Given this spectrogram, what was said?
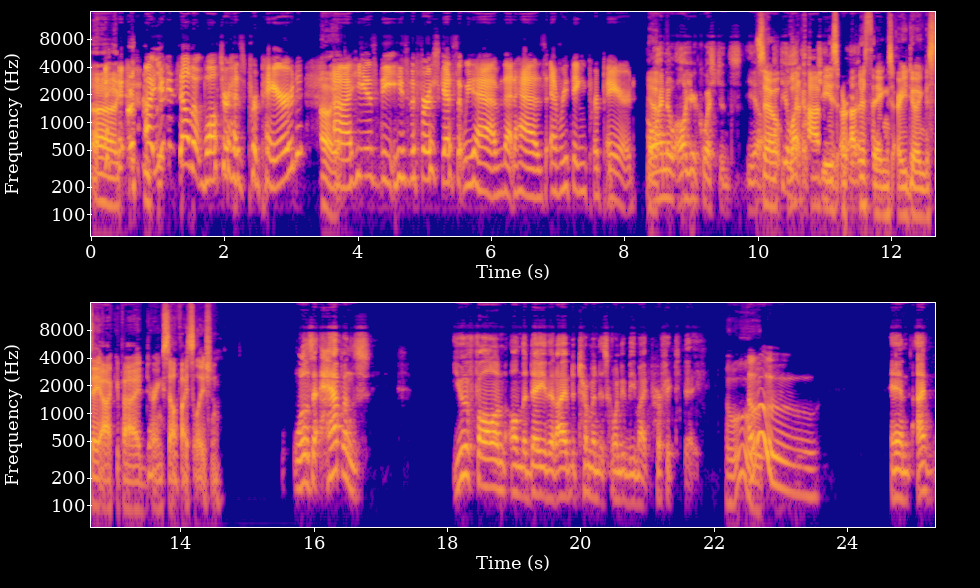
Uh, uh, you can tell that Walter has prepared. Oh yeah. Uh, he is the he's the first guest that we have that has everything prepared. Oh, I know all your questions. Yeah. So, what like hobbies or yeah. other things are you doing to stay occupied during self isolation? Well, as it happens, you have fallen on the day that I have determined is going to be my perfect day. Ooh. Ooh. And I'm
